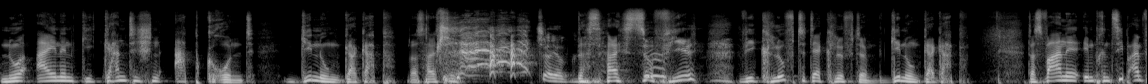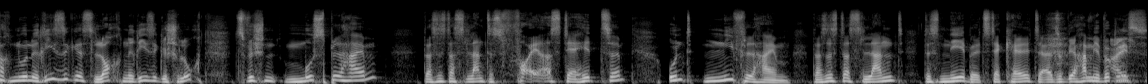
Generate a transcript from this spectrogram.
nur einen gigantischen Abgrund. Ginnungagap. Das heißt, Entschuldigung. das heißt so viel wie Kluft der Klüfte. Ginnungagap. Das war eine, im Prinzip einfach nur ein riesiges Loch, eine riesige Schlucht zwischen Muspelheim, das ist das Land des Feuers, der Hitze, und Niflheim, das ist das Land des Nebels, der Kälte. Also wir haben hier wirklich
